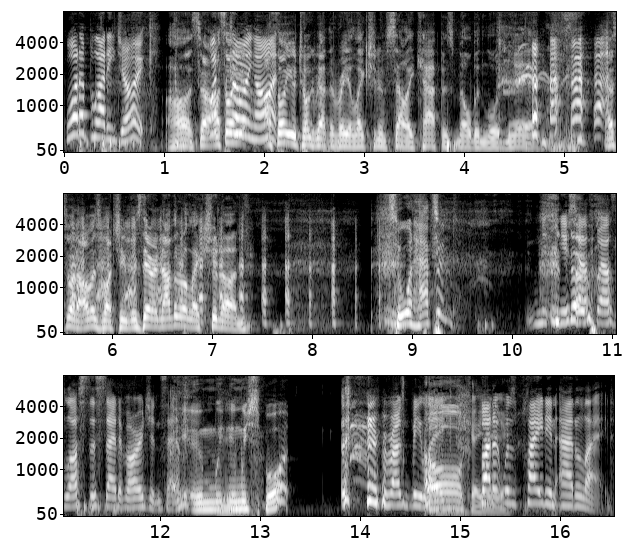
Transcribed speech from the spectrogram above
What a bloody joke. Oh, so What's I thought going you, on? I thought you were talking about the re-election of Sally Capp as Melbourne Lord Mayor. That's what I was watching. Was there another election on? So what happened? N- New South Wales lost the state of origin, Sam. In, whi- in which sport? Rugby league. Oh, okay, but yeah, it yeah. was played in Adelaide.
